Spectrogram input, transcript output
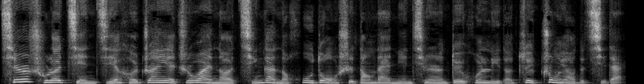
其实除了简洁和专业之外呢，情感的互动是当代年轻人对婚礼的最重要的期待。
